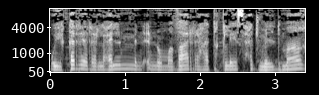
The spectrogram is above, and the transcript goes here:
ويقرر العلم من أنه مضارها تقليص حجم الدماغ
